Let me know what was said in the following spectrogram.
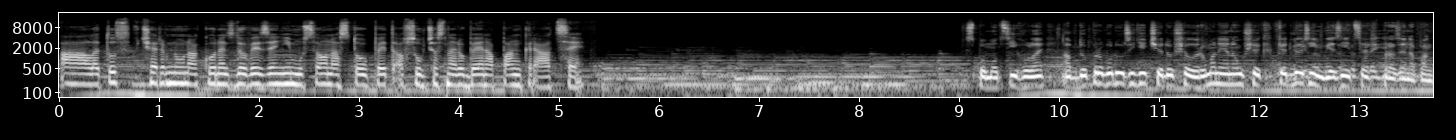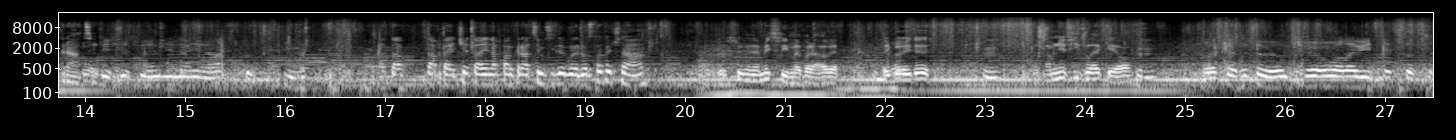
a letos v červnu nakonec do vězení musel nastoupit a v současné době je na pankráci. S pomocí hole a v doprovodu řidiče došel Roman Janoušek ke dveřím věznice v Praze na Pankráci. A ta, ta péče tady na Pankráci myslíte bude dostatečná? To si my nemyslíme právě. Teď dojde hmm. na měsíc léky, jo. Hmm. Lékaři to vylučují, ale víte co, co.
